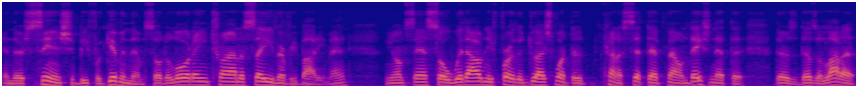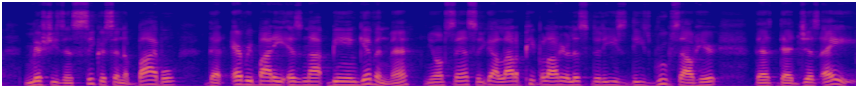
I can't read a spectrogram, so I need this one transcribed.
and their sins should be forgiven them. So the Lord ain't trying to save everybody, man. You know what I'm saying? So without any further ado, I just want to kind of set that foundation that the there's there's a lot of mysteries and secrets in the Bible that everybody is not being given, man. You know what I'm saying? So you got a lot of people out here listening to these these groups out here that that just hey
